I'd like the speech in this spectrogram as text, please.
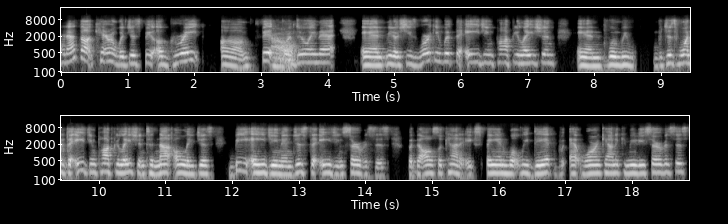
and I thought Karen would just be a great um, fit oh. for doing that. And, you know, she's working with the aging population. And when we just wanted the aging population to not only just be aging and just the aging services, but to also kind of expand what we did at Warren County Community Services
